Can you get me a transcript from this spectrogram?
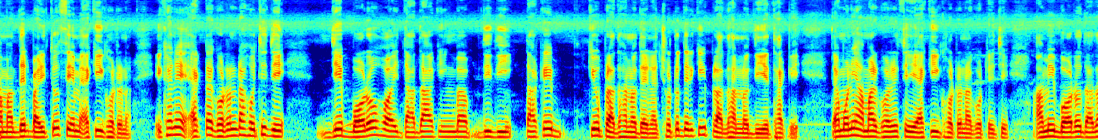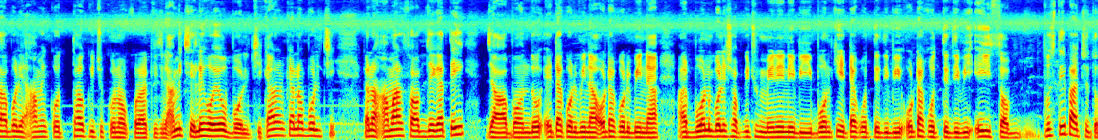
আমাদের বাড়িতেও সেম একই ঘটনা। এখানে একটা ঘটনাটা হচ্ছে যে যে বড় হয় দাদা কিংবা দিদি, তাকে কেউ প্রাধান্য দেয় না, ছোটোদেরকেই প্রাধান্য দিয়ে থাকে। তেমনই আমার ঘরে সেই একই ঘটনা ঘটেছে। আমি বড় দাদা বলে আমি কোথাও কিছু কোনো করার কিছু নেই। আমি ছেলে হয়েও বলছি। কারণ কেন বলছি? কেন আমার সব জায়গাতেই যাওয়া বন্ধ, এটা করবি না, ওটা করবি না, আর বোন বলে সব কিছু মেনে নিবি, বোনকে এটা করতে দিবি, ওটা করতে দিবি, এই সব, বুঝতেই পারছ তো?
